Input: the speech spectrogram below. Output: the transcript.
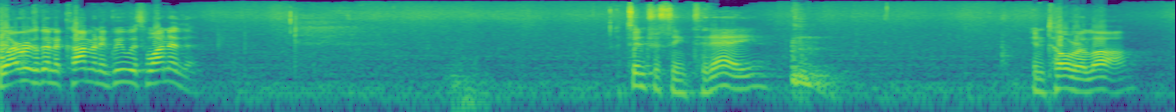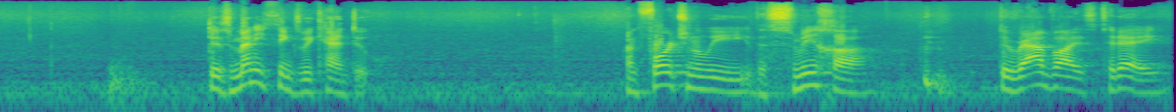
Whoever is going to come and agree with one of them. It's interesting, today, in Torah law, there's many things we can't do. Unfortunately, the smicha, the rabbis today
